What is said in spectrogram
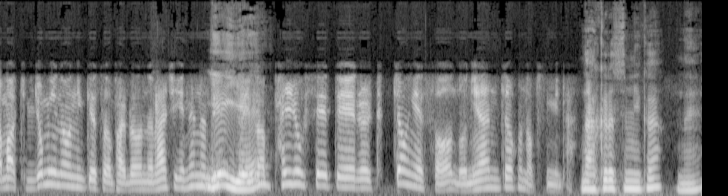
아마 김종민 의원님께서 발언을 하시긴 했는데, 예, 예. 저희가 86세대를 특정해서 논의한 적은 없습니다. 아, 그렇습니까? 네.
